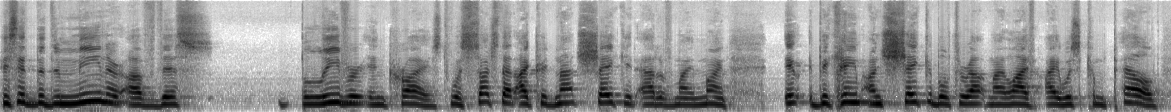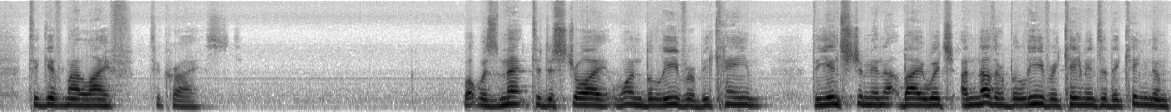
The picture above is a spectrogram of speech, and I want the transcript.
He said, The demeanor of this believer in Christ was such that I could not shake it out of my mind it became unshakable throughout my life. I was compelled to give my life to Christ. What was meant to destroy one believer became the instrument by which another believer came into the kingdom,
